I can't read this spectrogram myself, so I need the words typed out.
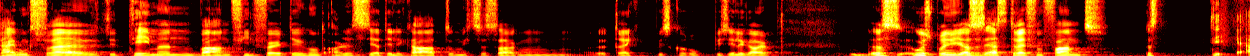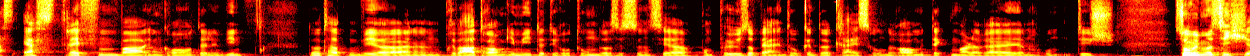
reibungsfrei. Die Themen waren vielfältig und alles sehr delikat, um nicht zu sagen äh, dreckig bis korrupt bis illegal. Das ursprünglich, als das erste Treffen fand, das die erst, war im Grand Hotel in Wien. Dort hatten wir einen Privatraum gemietet, die Rotunda. Das ist ein sehr pompöser, beeindruckender, kreisrunder Raum mit Deckenmalerei, einem runden Tisch. So wie man sich äh,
